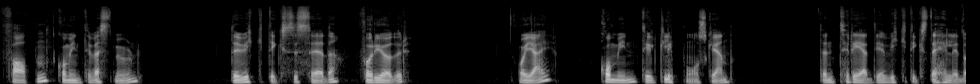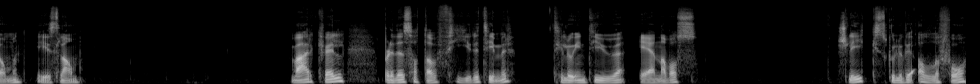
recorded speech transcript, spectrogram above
Faten kom inn til Vestmuren, det viktigste stedet for jøder, og jeg kom inn til Klippemoskeen, den tredje viktigste helligdommen i islam. Hver kveld ble det satt av fire timer til å intervjue en av oss. Slik skulle vi alle få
